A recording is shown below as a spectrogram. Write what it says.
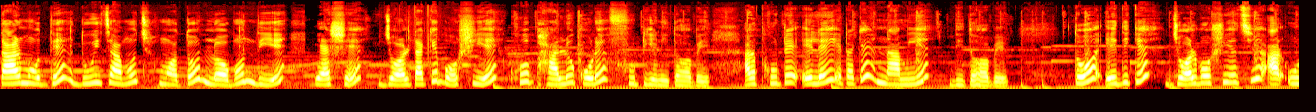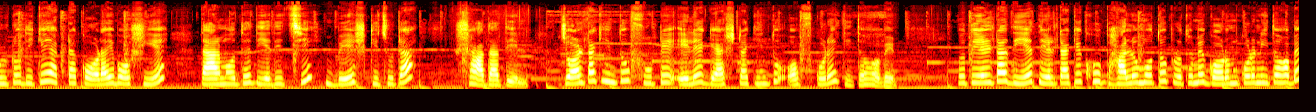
তার মধ্যে দুই চামচ মতো লবণ দিয়ে গ্যাসে জলটাকে বসিয়ে খুব ভালো করে ফুটিয়ে নিতে হবে। আর ফুটে এলেই এটাকে নামিয়ে দিতে হবে। তো এদিকে জল বসিয়েছি আর উল্টো দিকে একটা কড়াই বসিয়ে তার মধ্যে দিয়ে দিচ্ছি বেশ কিছুটা সাদা তেল। জলটা কিন্তু ফুটে এলে গ্যাসটা কিন্তু অফ করে দিতে হবে। তো তেলটা দিয়ে তেলটাকে খুব ভালো মতো প্রথমে গরম করে নিতে হবে,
